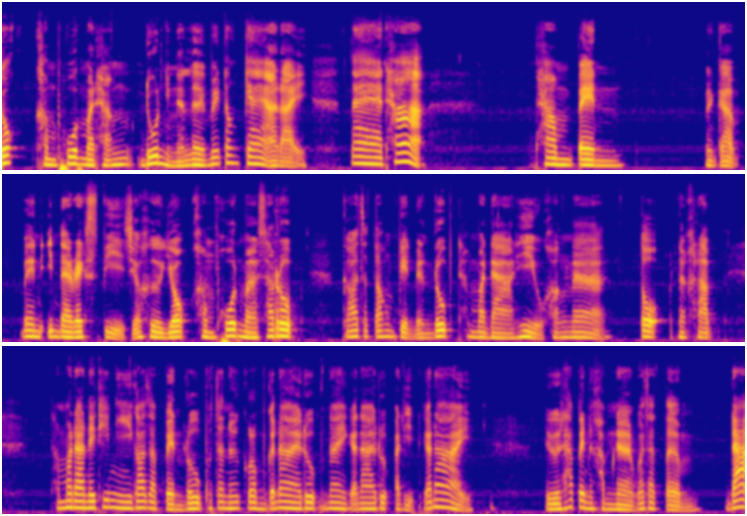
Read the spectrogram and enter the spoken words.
ยกคำพูดมาทั้งดุนอย่างนั้นเลย ไม่ต้องแก้อะไร แต่ถ้าทำเป็นเหมือนกับเป็น indirect speech ก็คือยกคำพูดมาสรุป ก็จะต้องเปลี่ยนเป็นรูปธรรมดาที่อยู่ข้างหน้าโตะนะครับ ธรรมดาในที่นี้ก็จะเป็นรูปพจนานุกรมก็ได้ รูปในก็ได้ รูปอดีตก็ได้ หรือถ้าเป็นคำนามก็จะเติมดะ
